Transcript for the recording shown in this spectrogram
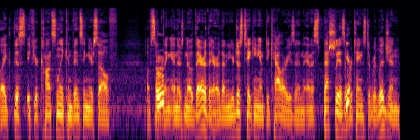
like this. If you're constantly convincing yourself of mm-hmm. something and there's no there there, then you're just taking empty calories in, and especially as it Yep. pertains to religion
